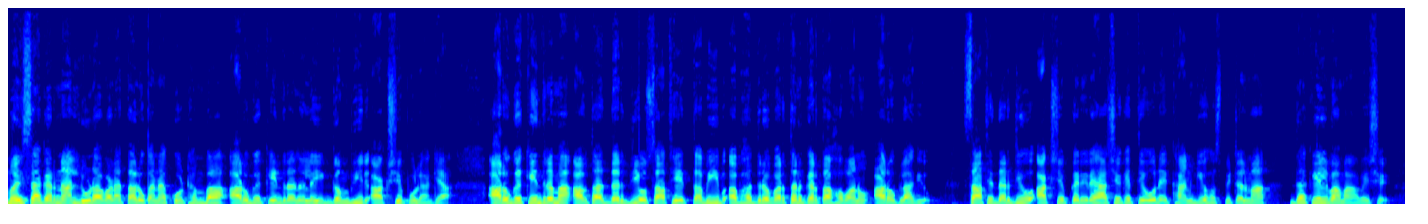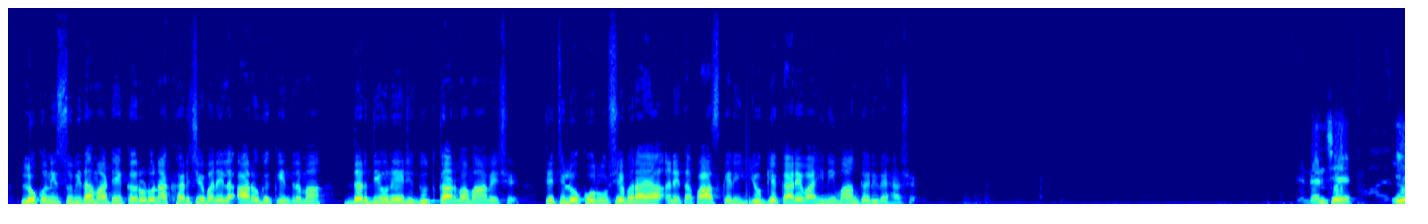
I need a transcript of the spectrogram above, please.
મહીસાગરના લુણાવાડા તાલુકાના કોઠંબા આરોગ્ય કેન્દ્રને લઈ ગંભીર આક્ષેપો લાગ્યા. આરોગ્ય કેન્દ્રમાં આવતા દર્દીઓ સાથે તબીબ અભદ્ર વર્તન કરતા હોવાનો આરોપ લાગ્યો. સાથે દર્દીઓ આક્ષેપ કરી રહ્યા છે કે તેઓને ખાનગી હોસ્પિટલમાં ધકેલવામાં આવે છે. લોકોની સુવિધા માટે કરોડોના ખર્ચે બનેલ આરોગ્ય કેન્દ્રમાં દર્દીઓને જ ધૂતકારવામાં આવે છે. તેથી લોકો રોષે ભરાયા અને તપાસ કરી યોગ્ય કાર્યવાહીની માંગ કરી રહ્યા છે. એ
